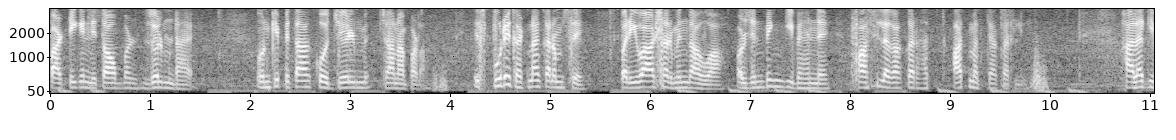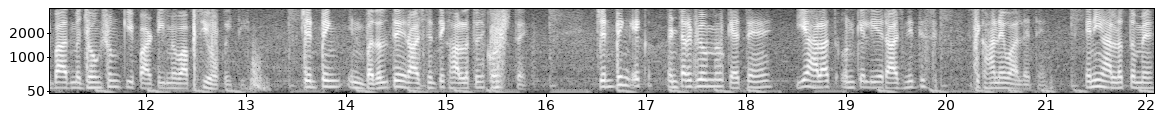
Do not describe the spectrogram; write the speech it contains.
पार्टी के नेताओं पर जुल्म ढाए उनके पिता को जेल में जाना पड़ा। इस पूरे घटनाक्रम से परिवार शर्मिंदा हुआ और जिनपिंग की बहन ने फांसी लगाकर आत्महत्या कर ली। हालाँकि बाद में जोंगशुंग की पार्टी में वापसी हो गई थी। जिनपिंग इन बदलते राजनीतिक हालातों से खुश थे। जिनपिंग एक इंटरव्यू में कहते हैं, ये हालात उनके लिए राजनीति सिखाने वाले थे। इन्हीं हालातों में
